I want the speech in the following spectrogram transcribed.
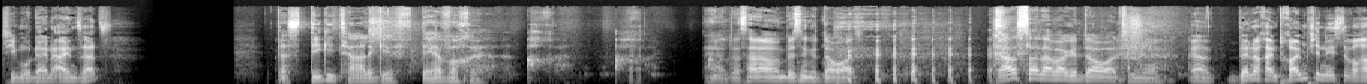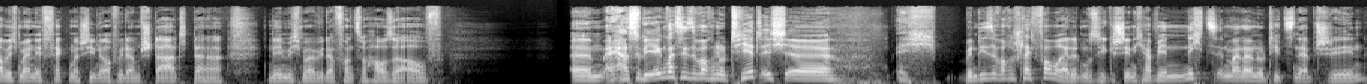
Timo, dein Einsatz. Das digitale GIF der Woche. Ach, Ja, das hat aber ein bisschen gedauert. das hat aber gedauert, Timo. Ja, dennoch ein Träumchen. Nächste Woche habe ich meine Effektmaschine auch wieder am Start. Da nehme ich mal wieder von zu Hause auf. Ähm, hast du dir irgendwas diese Woche notiert? Ich, äh, ich bin diese Woche schlecht vorbereitet, muss ich gestehen. Ich habe hier nichts in meiner Notizen-App stehen.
